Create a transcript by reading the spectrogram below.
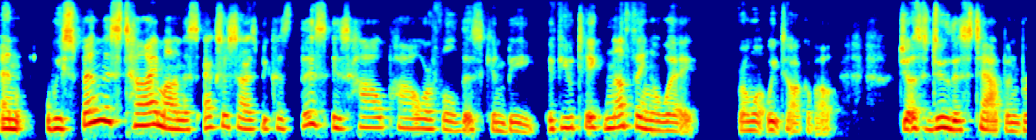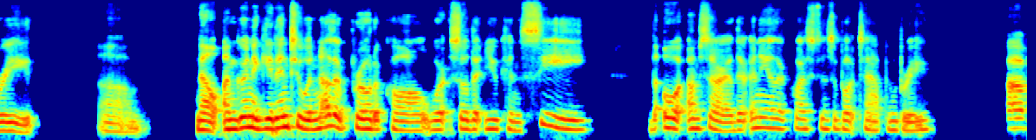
And we spend this time on this exercise because this is how powerful this can be. If you take nothing away from what we talk about, just do this tap and breathe. Um, now, I'm going to get into another protocol where so that you can see the, oh, I'm sorry, are there any other questions about tap and breathe? Um,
